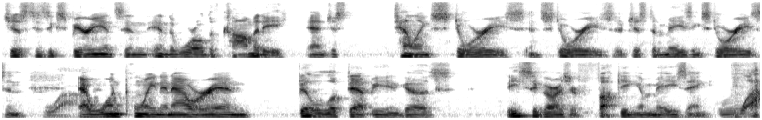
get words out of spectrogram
just his experience in, in the world of comedy and just telling stories and stories of just amazing stories. And wow. at one point, an hour in, Bill looked at me and goes, These cigars are fucking amazing. Wow.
